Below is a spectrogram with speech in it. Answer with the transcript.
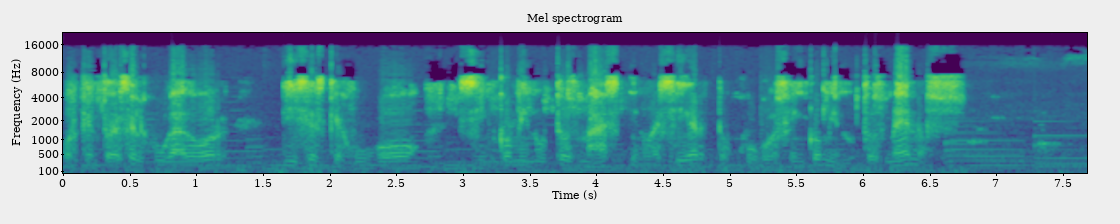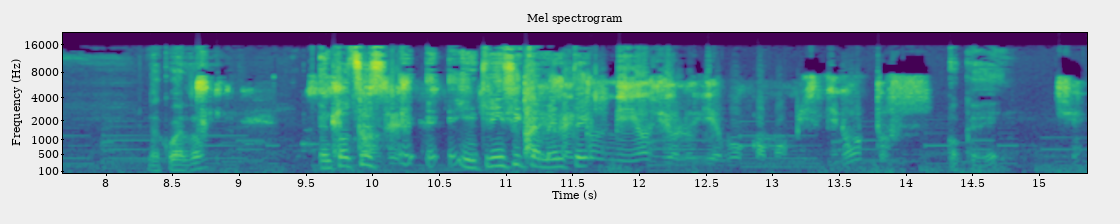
porque entonces el jugador dices que jugó cinco minutos más y no es cierto, jugó cinco minutos menos. ¿De acuerdo? Entonces, eh, eh, intrínsecamente... Para míos yo lo llevo como mis minutos. Ok. Sí.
